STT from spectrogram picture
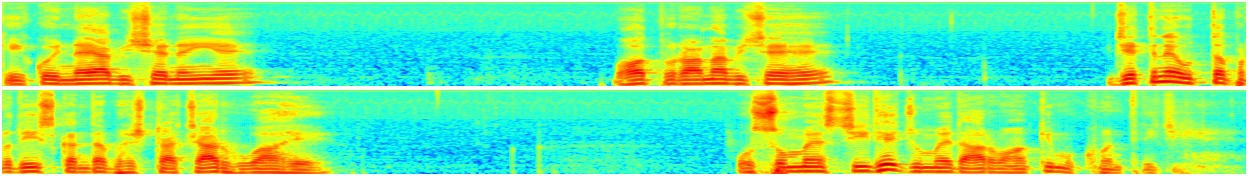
कि कोई नया विषय नहीं है, बहुत पुराना विषय है। जितने उत्तर प्रदेश के अंदर भ्रष्टाचार हुआ है, उस समय सीधे जिम्मेदार वहाँ के मुख्यमंत्री जी हैं।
